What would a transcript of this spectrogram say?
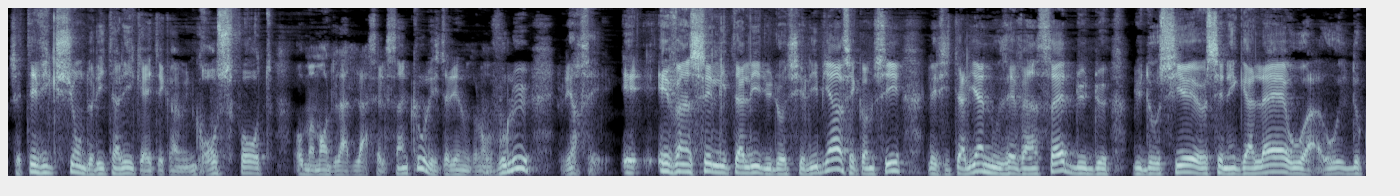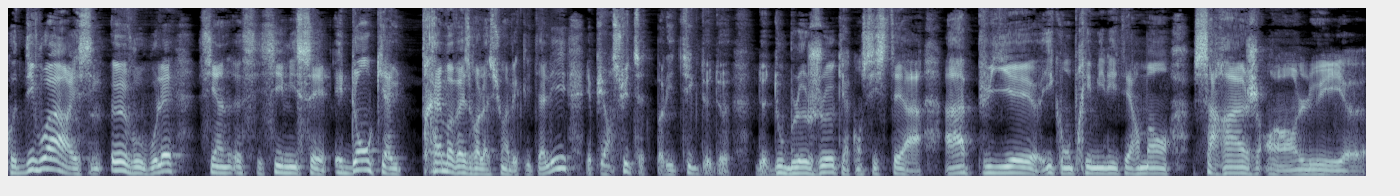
cette éviction de l'Italie qui a été quand même une grosse faute au moment de la, de la Saint-Cloud. Les Italiens nous en ont voulu. Je veux dire, c'est évincer l'Italie du dossier libyen, c'est comme si les Italiens nous évinçaient du, du, du dossier euh, sénégalais ou, ou de Côte d'Ivoire. Et si eux, vous voulez s'y immiscer. Et donc, il y a eu très mauvaise relation avec l'Italie, et puis ensuite cette politique de, de, de double jeu qui a consisté à, à, appuyer, y compris militairement, Sarraj en lui euh,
